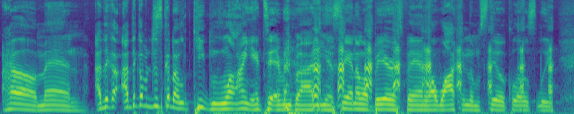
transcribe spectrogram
Oh man, I think I think I'm just gonna keep lying to everybody and saying I'm a Bears fan while watching them still closely.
